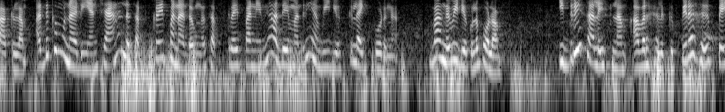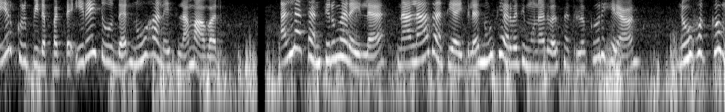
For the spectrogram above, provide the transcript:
பார்க்கலாம். அதுக்கு முன்னாடி என் சேனலை சப்ஸ்கிரைப் பண்ணாதவங்க சப்ஸ்கிரைப் பண்ணிடுங்க அதே மாதிரி என் வீடியோஸ்க்கு லைக் போடுங்க. வாங்க வீடியோக்குள்ளே போகலாம் இத்ரீஸ் இஸ்லாம் அவர்களுக்கு பிறகு பெயர் குறிப்பிடப்பட்ட இறை தூதர் நூஹ் இஸ்லாம் ஆவார். அல்லாஹ் தன் திருமறையில் நாலாவது அத்தியாயத்தில் நூற்றி அறுபத்தி மூணாவது வசனத்தில் கூறுகிறான் நூஹுக்கும்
